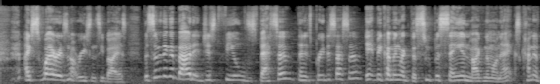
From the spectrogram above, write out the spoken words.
I swear it's not recency bias, but something about it just feels better than its predecessor. It becoming like the Super Saiyan Magnamon X kind of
